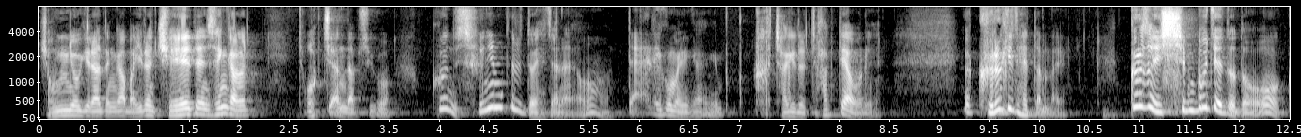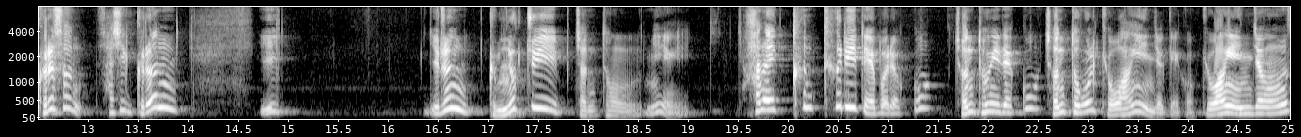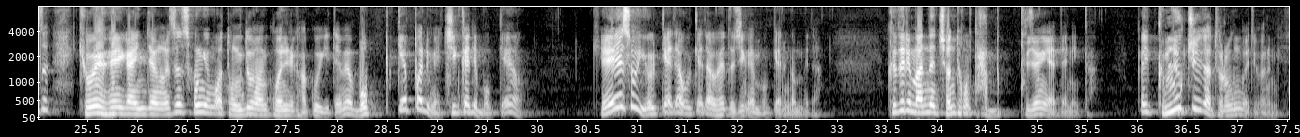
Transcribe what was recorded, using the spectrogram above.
정욕이라든가 막 이런 죄된 생각을 억제한답시고 그건 스님들도 하잖아요. 때리고 막 이렇게 자기들 학대하고 그러냐. 그러기도 했단 말이에요. 그래서 이 신부제도도 그래서 사실 그런 이 이런 금욕주의 전통이 하나의 큰 틀이 돼버렸고 전통이 됐고 전통을 교황이 인정했고 교황이 인정한 것은 교회 회의가 인정한 것은 성경과 동등한 권위를 갖고 있기 때문에 못 깨버린 거예요. 지금까지 못 깨요. 계속 이걸 깨자고 깨자고 해도 지금까지 못 깨는 겁니다. 그들이 만든 전통을 다 부정해야 되니까. 그러니까 금욕주의가 들어온 거죠 그런 게.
